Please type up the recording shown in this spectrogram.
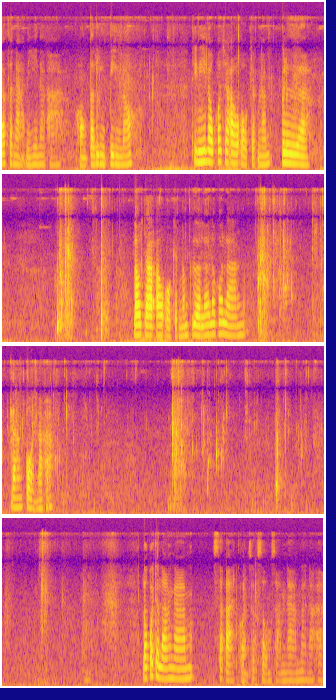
ลักษณะนี้นะคะ ของตะลิงปิงเนาะ ทีนี้เราก็จะเอาออกจากน้ำเกลือ เราจะเอาออกจากน้ำเกลือแล้วแล้วก็ล้างล้างก่อนนะคะ เราก็จะล้างน้ำสะอาดก่อนสักสองสามน้ำนะคะ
